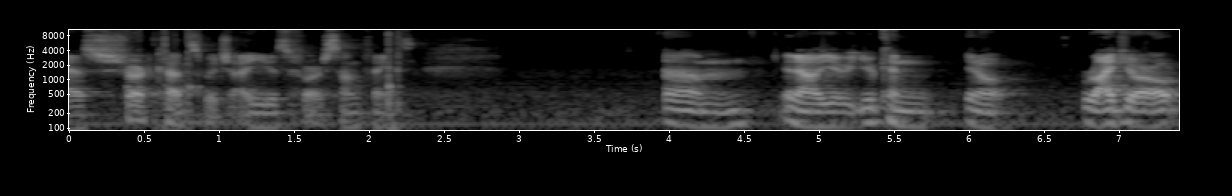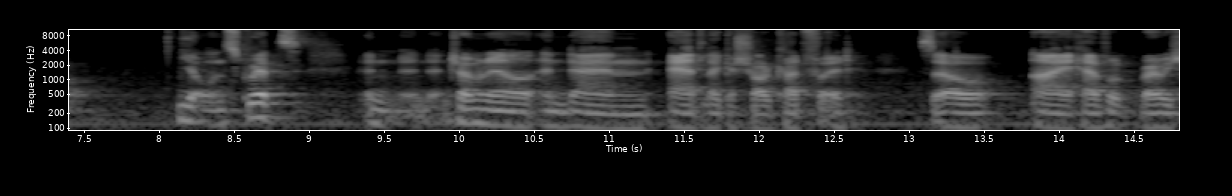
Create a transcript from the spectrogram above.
have shortcuts which I use for some things. Um, you know, you you can you know write your own, your own scripts in, in, in terminal and then add like a shortcut for it. So I have a very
